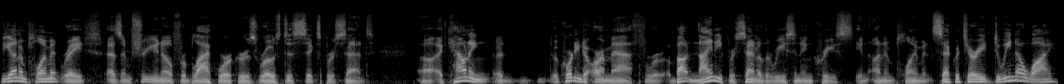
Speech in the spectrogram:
The unemployment rate, as I'm sure you know, for black workers rose to six percent uh, accounting, uh, according to our math, for about 90% of the recent increase in unemployment. Secretary, do we know why?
